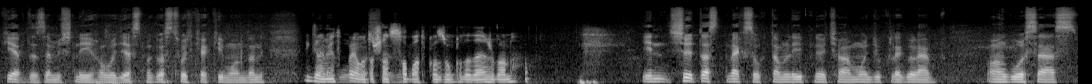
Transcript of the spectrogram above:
kérdezem is néha, hogy ezt meg azt hogy kell kimondani. Igen, mert folyamatosan szabadkozunk az adásban. Én sőt azt meg szoktam lépni, hogyha mondjuk legalább angol száz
